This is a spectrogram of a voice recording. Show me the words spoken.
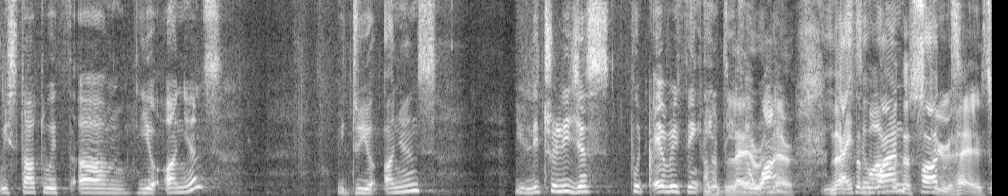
we start with um, your onions. We do your onions. You literally just put everything Kind of into layer the and one. layer. And Yeah, that's the one with the pot. stew, hey? Because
